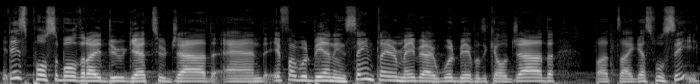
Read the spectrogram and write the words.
It is possible that I do get to Jad, and if I would be an insane player, maybe I would be able to kill Jad, but I guess we'll see.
